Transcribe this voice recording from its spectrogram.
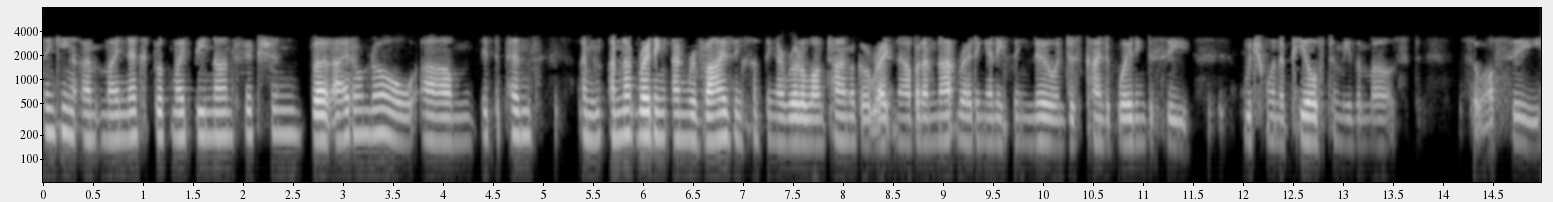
thinking um, my next book might be nonfiction, but I don't know. Um, it depends. I'm I'm not writing. I'm revising something I wrote a long time ago right now, but I'm not writing anything new and just kind of waiting to see which one appeals to me the most. So I'll see.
